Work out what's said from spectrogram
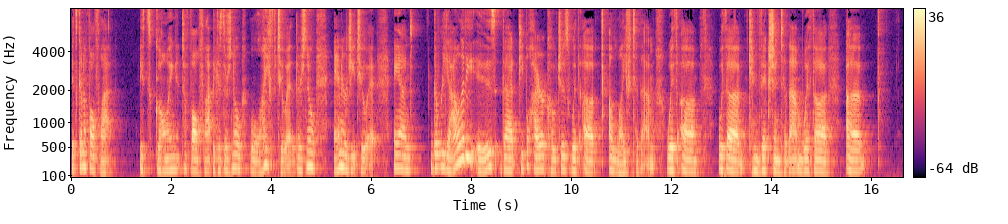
it's gonna fall flat. It's going to fall flat because there's no life to it, there's no energy to it. And the reality is that people hire coaches with a, a life to them, with a with a conviction to them, with a, a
